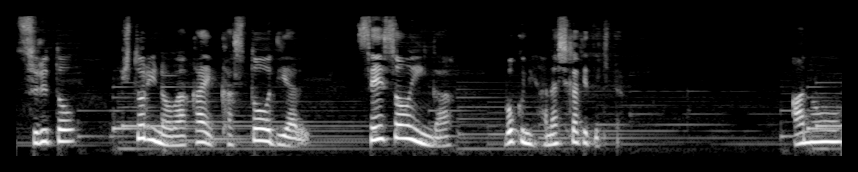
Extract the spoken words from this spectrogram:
すると、一人の若いカストーディアル、清掃員が僕に話しかけてきた。あの、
